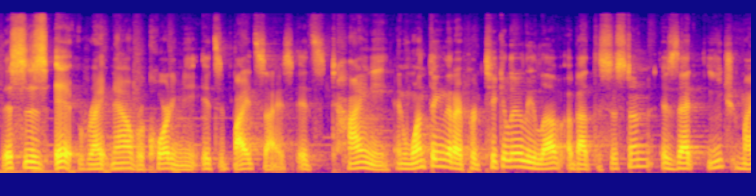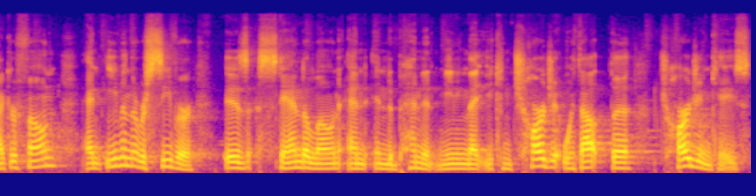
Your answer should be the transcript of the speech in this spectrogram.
This is it right now recording me. It's bite sized it's tiny. And one thing that I particularly love about the system is that each microphone and even the receiver is standalone and independent, meaning that you can charge it without the charging case.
